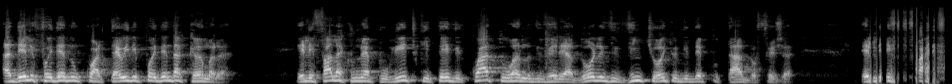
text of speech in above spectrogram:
A dele foi dentro de um quartel e depois dentro da Câmara. Ele fala que não é político e teve quatro anos de vereadores e 28 de deputado, ou seja, ele faz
